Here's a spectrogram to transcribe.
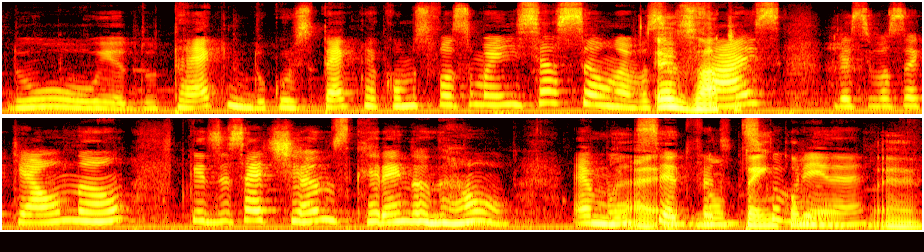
do, do técnico, do curso técnico, é como se fosse uma iniciação, né? Você Exato. faz, vê se você quer ou não. Porque 17 anos, querendo ou não, é muito É, cedo não tem descobrir, como- né?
